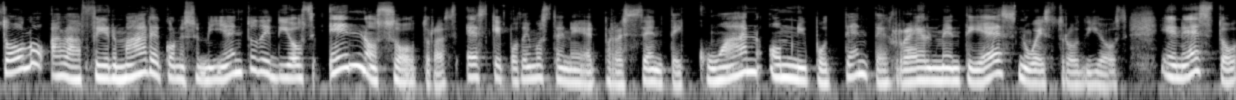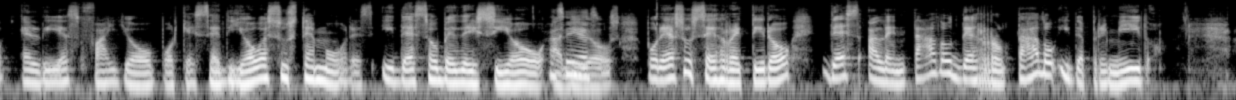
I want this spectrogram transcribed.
Solo al afirmar el conocimiento de Dios en nosotras es que podemos tener presente cuán omnipotente realmente es nuestro Dios. En esto Elías falló porque cedió a sus temores y desobedeció a es. Dios. Por eso se retiró desalentado, derrotado y deprimido.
